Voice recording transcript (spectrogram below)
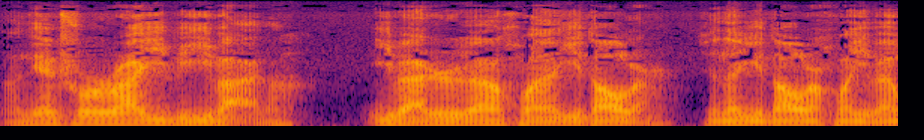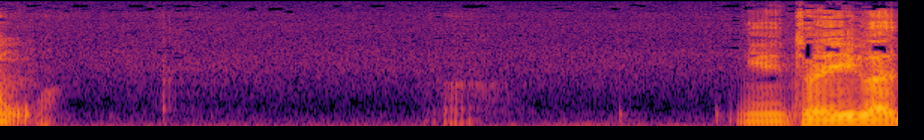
啊，年初时候还一比一百呢，一百日元换一刀了，现在一刀了换一百五，你对一个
